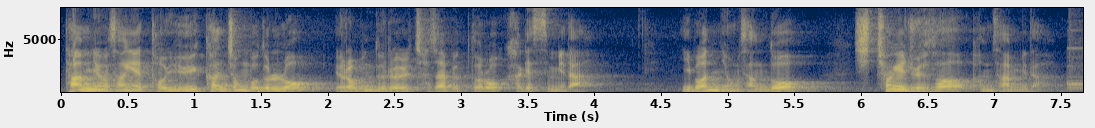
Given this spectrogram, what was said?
다음 영상에 더 유익한 정보들로 여러분들을 찾아뵙도록 하겠습니다. 이번 영상도 시청해 주셔서 감사합니다.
